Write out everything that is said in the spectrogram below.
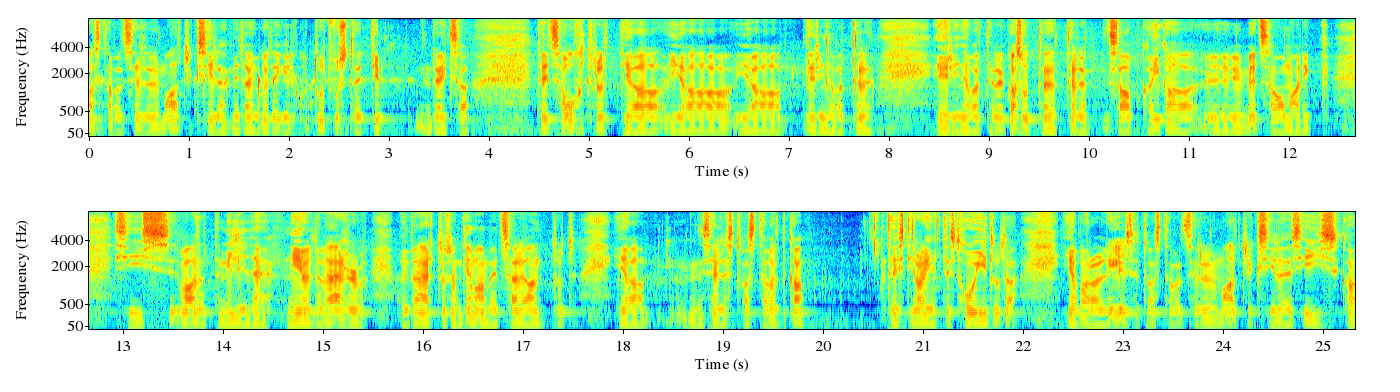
vastavalt sellele maatriksile, mida ju ka tegelikult tutvustati täitsa, täitsa ohtralt ja, ja, ja erinevatele erinevatele kasutajatele saab ka iga metsaomanik siis vaadata, milline nii-öelda värv või väärtus on tema metsale antud ja sellest vastavalt ka tõesti raietest hoiduda ja paralleelselt vastavalt sellele maatriksile siis ka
